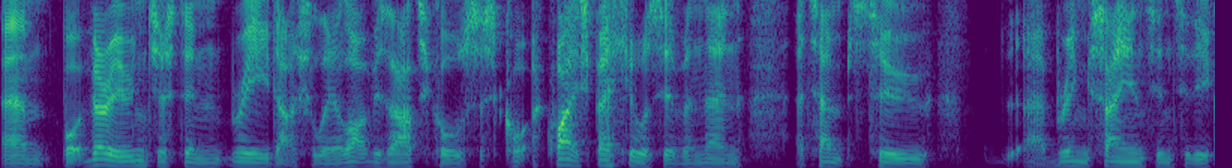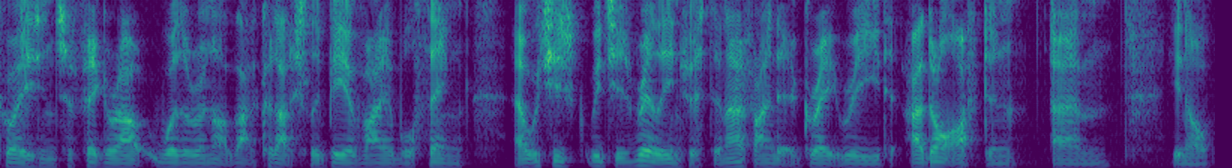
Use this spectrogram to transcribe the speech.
Um, but very interesting read actually. A lot of his articles are quite speculative, and then attempts to uh, bring science into the equation to figure out whether or not that could actually be a viable thing, uh, which is which is really interesting. I find it a great read. I don't often, um, you know,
